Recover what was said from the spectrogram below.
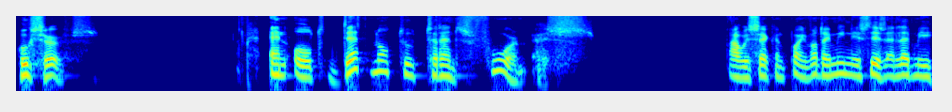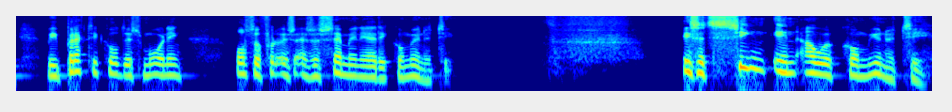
who serves. And ought that not to transform us? Our second point. What I mean is this, and let me be practical this morning, also for us as a seminary community. Is it seen in our community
